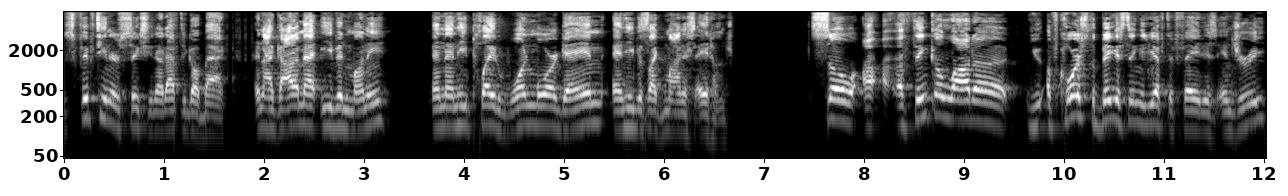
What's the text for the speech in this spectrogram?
Was 15 or 16. I'd have to go back. And I got him at even money. And then he played one more game and he was like minus 800. So I, I think a lot of you, of course, the biggest thing that you have to fade is injury.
